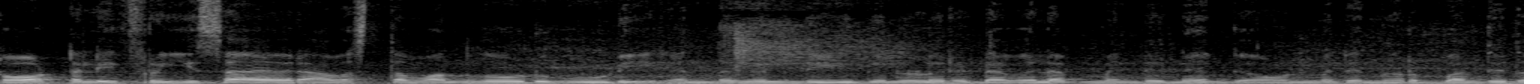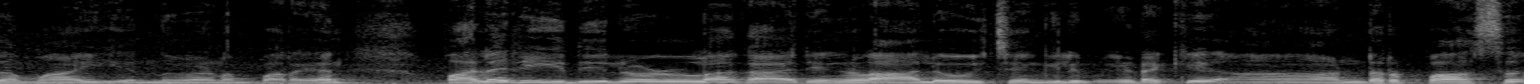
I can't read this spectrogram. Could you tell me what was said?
ടോട്ടലി ഫ്രീസായ ഒരു അവസ്ഥ വന്നതോടുകൂടി എന്തെങ്കിലും രീതിയിലുള്ള ഒരു ഡെവലപ്മെന്റിന് ഗവൺമെന്റ് നിർബന്ധിതമായി എന്ന് വേണം പറയാൻ. പല രീതിയിലുള്ള കാര്യങ്ങൾ ആലോചിച്ചെങ്കിലും ഇടയ്ക്ക് അണ്ടർ പാസ്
